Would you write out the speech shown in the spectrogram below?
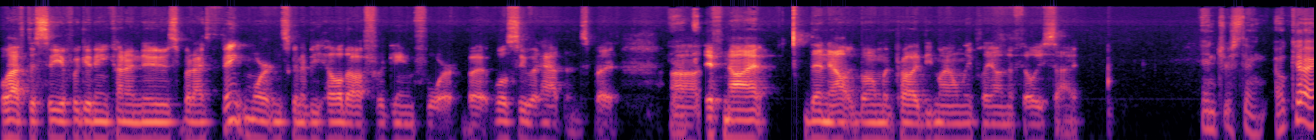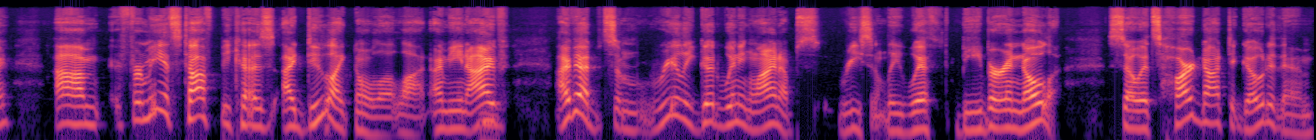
we'll have to see if we get any kind of news. But I think Morton's going to be held off for game four, but we'll see what happens. But uh, if not, then Alec Bohm would probably be my only play on the Philly side. Interesting. Okay. Um, for me, it's tough because I do like Nola a lot. I mean, mm. I've I've had some really good winning lineups recently with Bieber and Nola, so it's hard not to go to them.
